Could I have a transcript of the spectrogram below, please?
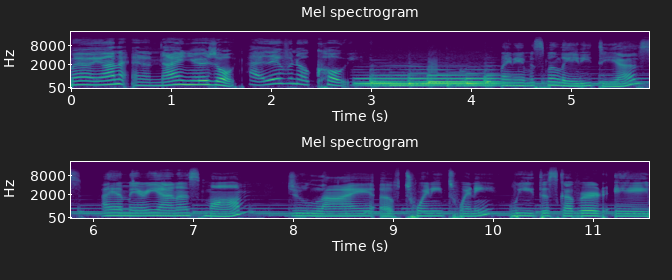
Marianna and I'm nine years old. I live in Ocoee. My name is M'Lady Diaz. I am Marianna's mom. July of 2020, we discovered a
